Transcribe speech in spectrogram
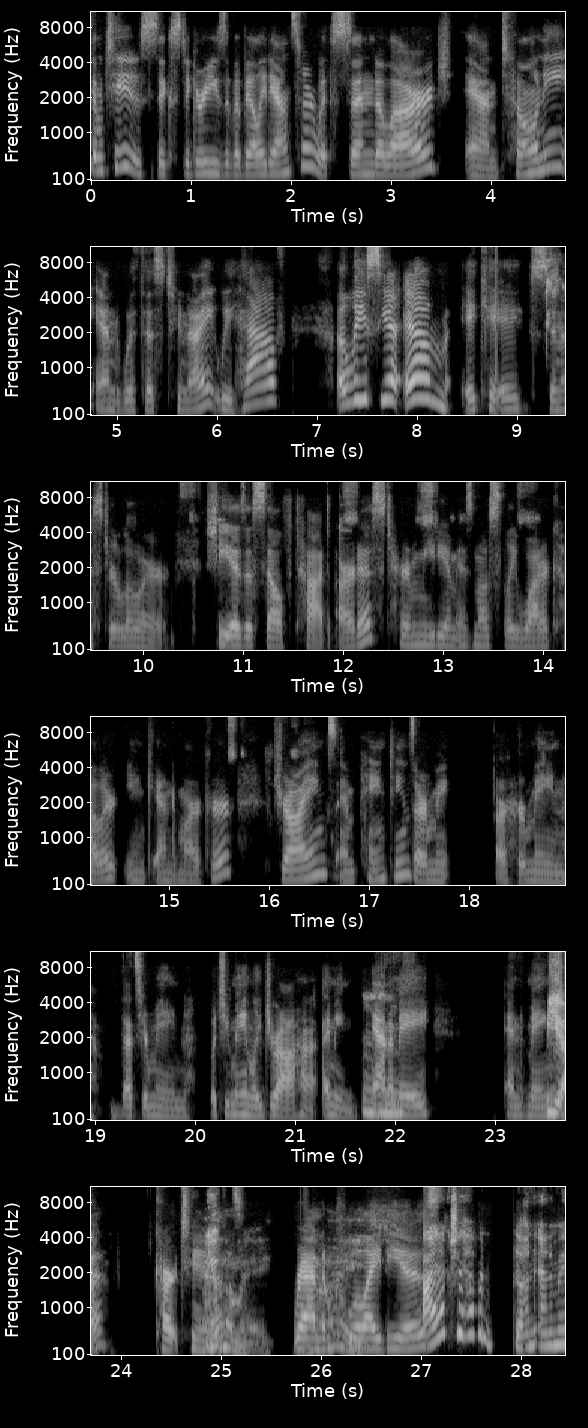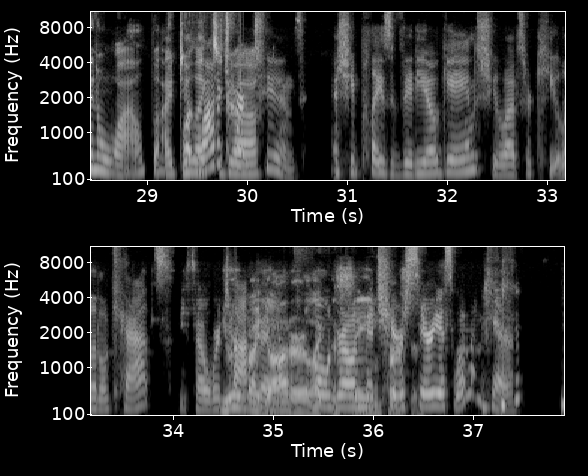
welcome to Six Degrees of a Belly Dancer with Senda Large and Tony. And with us tonight, we have Alicia M, aka Sinister Lore. She is a self taught artist. Her medium is mostly watercolor, ink, and marker. Drawings and paintings are, ma- are her main. That's your main, what you mainly draw, huh? I mean, Mhm. anime and manga, Yeah. cartoons, Anime. Random cool ideas. I actually haven't done anime in a while, but I do Well, a like lot to of draw. cartoons. And she plays video games. She loves her cute little cats. So we're You and talking my daughter are like full grown, same mature, person. serious woman here.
